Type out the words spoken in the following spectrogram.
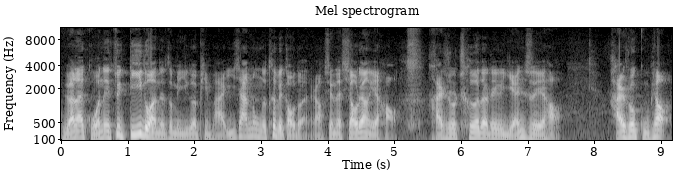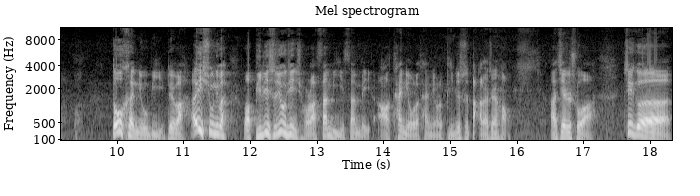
原来国内最低端的这么一个品牌，一下弄得特别高端。然后现在销量也好，还是说车的这个颜值也好，还是说股票都很牛逼，对吧？哎，兄弟们，哇，比利时又进球了，三比一，三比一啊，太牛了，太牛了！比利时打得真好啊！接着说啊，这个。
